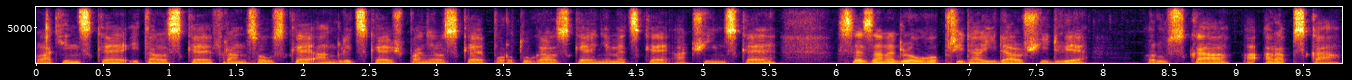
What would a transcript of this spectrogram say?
latinské, italské, francouzské, anglické, španělské, portugalské, německé a čínské se zanedlouho přidají další dvě ruská a arabská.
